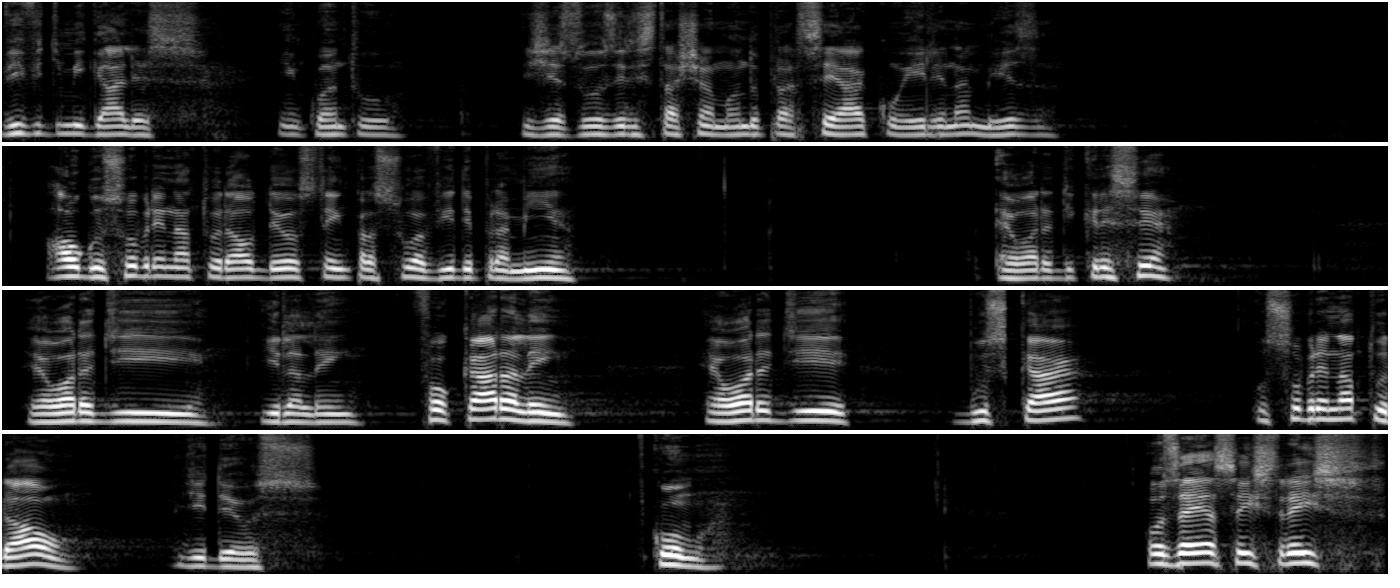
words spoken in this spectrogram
Vive de migalhas, enquanto Jesus ele está chamando para cear com ele na mesa. Algo sobrenatural Deus tem para a sua vida e para a minha. É hora de crescer. É hora de ir além, focar além. É hora de buscar o sobrenatural de Deus. Como? Oséias 6,3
